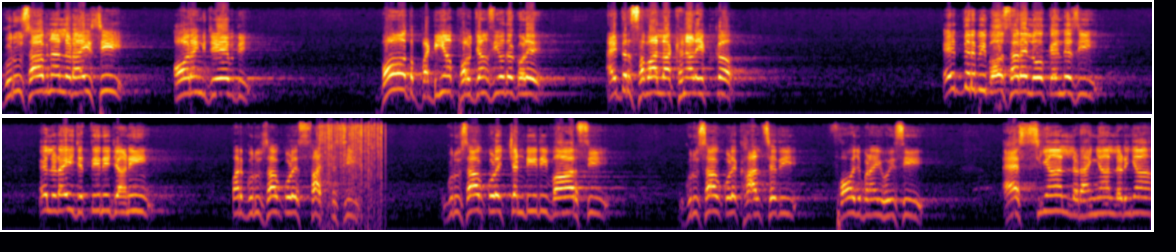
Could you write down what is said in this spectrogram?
ਗੁਰੂ ਸਾਹਿਬ ਨਾਲ ਲੜਾਈ ਸੀ ਔਰੰਗਜ਼ੇਬ ਦੀ। ਬਹੁਤ ਵੱਡੀਆਂ ਫੌਜਾਂ ਸੀ ਉਹਦੇ ਕੋਲੇ। ਇੱਧਰ ਸਵਾ ਲੱਖ ਨਾਲ ਇੱਕ। ਇੱਧਰ ਵੀ ਬਹੁਤ ਸਾਰੇ ਲੋਕ ਕਹਿੰਦੇ ਸੀ, ਇਹ ਲੜਾਈ ਜਿੱਤੀ ਨਹੀਂ ਜਾਣੀ, ਪਰ ਗੁਰੂ ਸਾਹਿਬ ਕੋਲੇ ਸੱਚ ਸੀ। ਗੁਰੂ ਸਾਹਿਬ ਕੋਲੇ ਚੰਡੀ ਦੀ ਵਾਰ ਸੀ। ਗੁਰੂ ਸਾਹਿਬ ਕੋਲੇ ਖਾਲਸੇ ਦੀ ਫੌਜ ਬਣਾਈ ਹੋਈ ਸੀ। ਐਸੀਆਂ ਲੜਾਈਆਂ ਲੜੀਆਂ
